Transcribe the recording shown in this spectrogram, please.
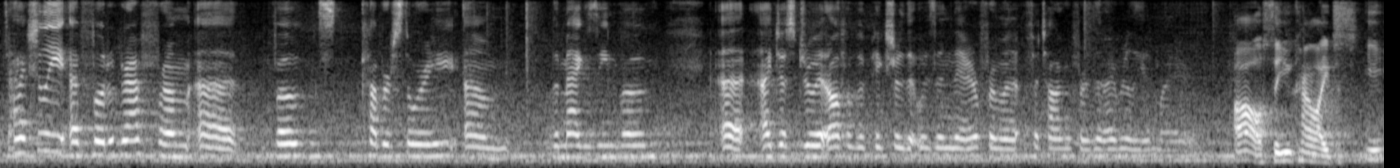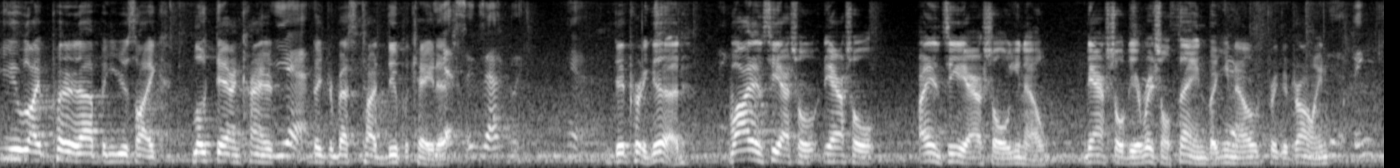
It's actually a photograph from uh, Vogue's cover story, um, the magazine Vogue. Uh, I just drew it off of a picture that was in there from a photographer that I really admired. Oh, so you kind of like just you, you like put it up and you just like look down and kind of Yeah. did your best to try to duplicate it. Yes, exactly. Yeah. Did pretty good. Well, I didn't see actual the actual I didn't see the actual you know the actual the original thing, but you know it was pretty good drawing. Yeah, thank you.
